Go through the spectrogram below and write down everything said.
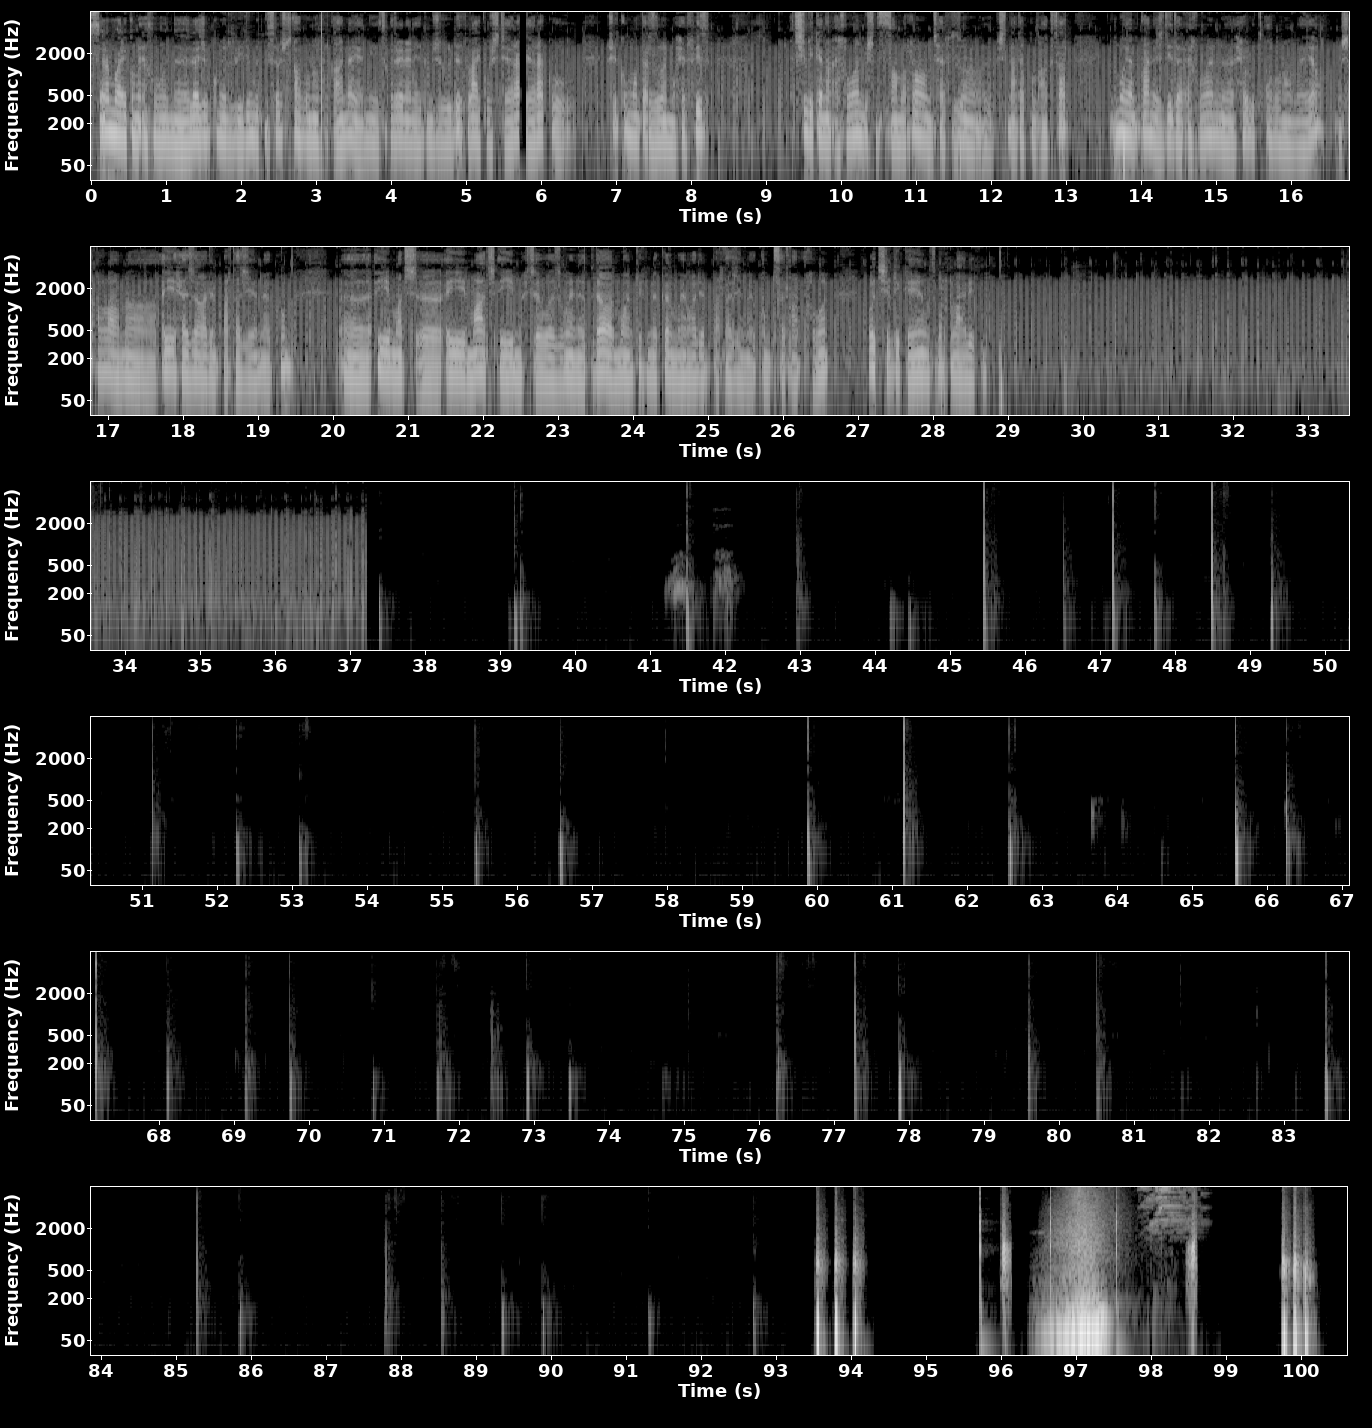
السلام عليكم يا إخوان. لا عجبكم هذا الفيديو ما تنساوش تابوناو في القناة يعني تقدرين على هاد المجهودات like واشتراك اشتراك وشي commentaire زوين محفز. هادشي اللي كان الاخوان باش نستمروا ونتحفزوا باش نعطيكم أكثر. المهم قناة جديدة الاخوان حاولوا تابوناو معايا. وان شاء الله ما أي حاجة غادي نبارطاجيها معكم. آه، أي ماتش آه، أي ماتش أي محتوى زوين هكذا. المهم كيف ما كان المهم غادي نبارطاجيه معكم بصدق الاخوان وهادشي اللي كاين وتبارك الله عليكم.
